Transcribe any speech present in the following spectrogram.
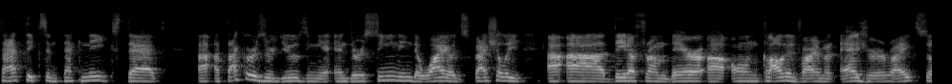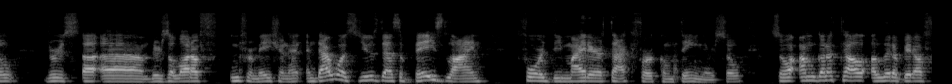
tactics and techniques that uh, attackers are using it and they're seeing in the wild, especially uh, uh, data from their uh, own cloud environment, Azure, right? So there's uh, uh, there's a lot of information and, and that was used as a baseline for the MITRE ATT&CK for containers. So, so I'm gonna tell a little bit of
